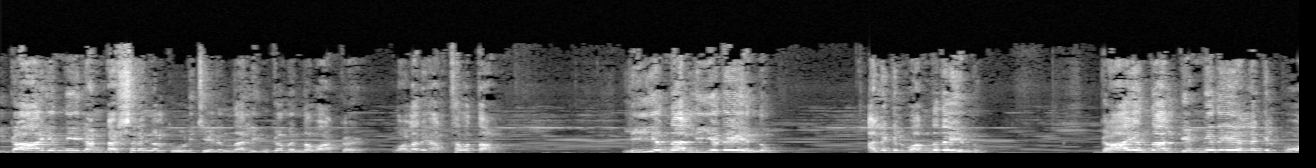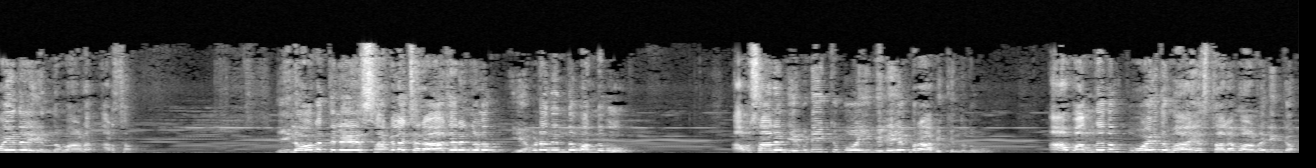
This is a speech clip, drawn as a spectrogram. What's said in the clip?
ഗ എന്നീ രണ്ടക്ഷരങ്ങൾ കൂടി ചേരുന്ന ലിംഗം എന്ന വാക്ക് വളരെ അർത്ഥവത്താണ്. ലീ എന്നാൽ ലിയതേ എന്നും അല്ലെങ്കിൽ വന്നതേ എന്നും ഗ എന്നാൽ ഗമ്യതയെ അല്ലെങ്കിൽ പോയത് എന്നുമാണ് അർത്ഥം. ഈ ലോകത്തിലെ സകല ചരാചരങ്ങളും എവിടെ നിന്ന് വന്നുവോ അവസാനം എവിടേക്ക് പോയി വിലയം പ്രാപിക്കുന്നതോ ആ വന്നതും പോയതുമായ സ്ഥലമാണ് ലിംഗം.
